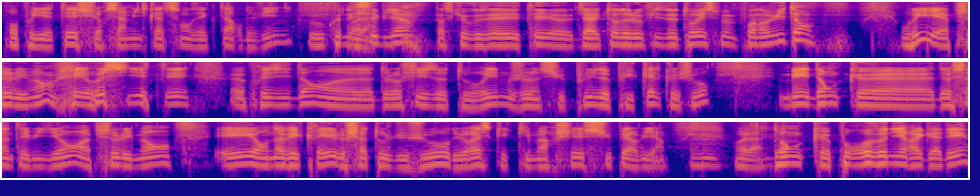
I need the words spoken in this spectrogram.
propriétés sur 5400 hectares de vignes. Vous connaissez Voilà. bien parce que vous avez été euh, directeur de l'office de tourisme pendant 8 ans. Oui, absolument. J'ai aussi été euh, président euh, de l'office de tourisme. Je ne suis plus depuis quelques jours. Mais donc de Saint-Émilion, absolument. Et on avait créé le château du jour, du reste, qui- marchait super bien. Mhm. Voilà. Donc pour revenir à Gadet,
